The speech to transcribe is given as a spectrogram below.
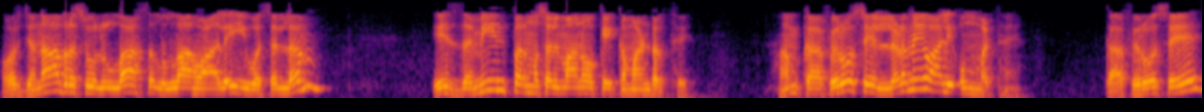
اور جناب رسول اللہ صلی اللہ علیہ وسلم اس زمین پر مسلمانوں کے کمانڈر تھے۔ ہم کافروں سے لڑنے والی امت ہیں۔ کافروں سے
